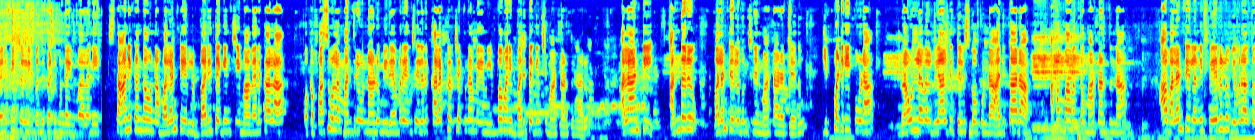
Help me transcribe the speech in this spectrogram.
బెనిఫిషియల్ని ఇబ్బంది పెట్టకుండా ఇవ్వాలని స్థానికంగా ఉన్న వాలంటీర్లు బరి తెగించి మా వెనకాల ఒక పశువుల మంత్రి ఉన్నాడు. మీరు ఎవరు ఏం చేయలేరు. కలెక్టర్ చెప్పినా మేము ఇవ్వమని బరి తెగించి మాట్లాడుతున్నారు. అలాంటి అందరూ వాలంటీర్ల గురించి నేను మాట్లాడట్లేదు. ఇప్పటికీ కూడా గ్రౌండ్ లెవెల్ రియాలిటీ తెలుసుకోకుండా అధికార అహంభావంతో మాట్లాడుతున్న ఆ వాలంటీర్లని పేర్లు వివరాలతో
